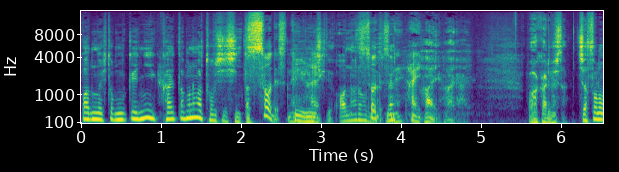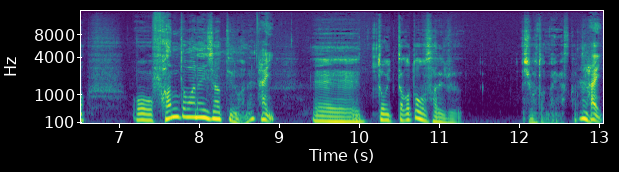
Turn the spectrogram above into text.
般の人向けに変えたものが投資信託っていう認識で、ね、あなるほどですね。はい、はいはいはい。わかりました。じゃあそのファンドマネージャーっていうのはね、はい、えー、どういったことをされる仕事になりますか？ね。はい。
